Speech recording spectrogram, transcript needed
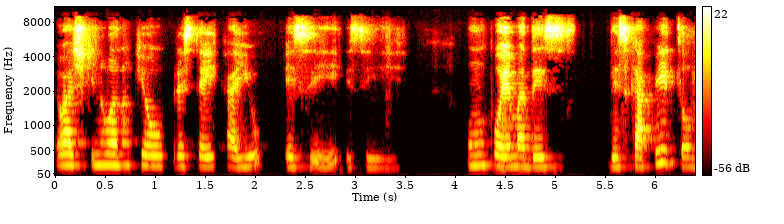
Eu acho que no ano que eu prestei caiu esse, esse um poema desse, desse capítulo.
